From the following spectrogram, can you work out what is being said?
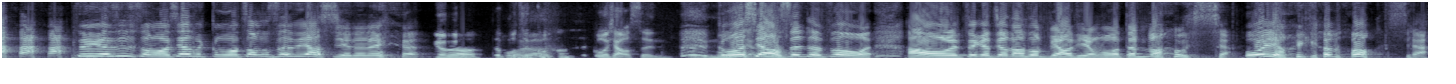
这个是什么？像是国中生要写的那个。有没有？这不是国中，是国小生。国小生的作文，好，我们这个就当做标题。我的梦想，我有一个梦想，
